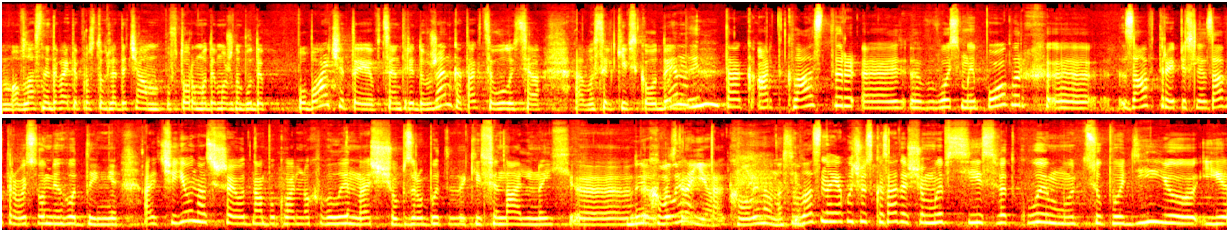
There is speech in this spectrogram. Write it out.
власне, давайте просто глядачам повторимо, де можна буде побачити в центрі Довженка. Так, це вулиця Васильківська, 1. Один так, арт-кластер, восьмий поверх. Завтра і післязавтра о сьомій годині. А чи є у нас ще одна буквально хвилина, щоб зробити такий фінальний Ну, хвилина є. Так. Хвилина у нас є. Власне, я хочу сказати, що ми всі святкуємо цю подію і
